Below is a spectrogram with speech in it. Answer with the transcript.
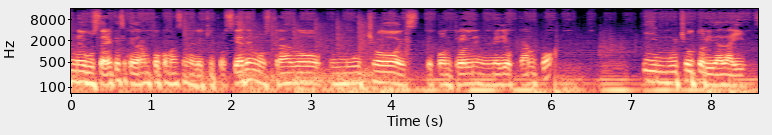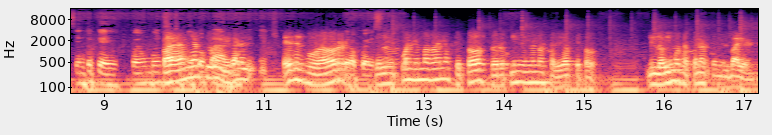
me gustaría que se quedara un poco más en el equipo. Sí ha demostrado mucho este, control en el medio campo y mucha autoridad ahí. Siento que fue un buen Para mí Arturo para Vidal Rakitic. es el jugador pues- que le pone más ganas que todos, pero tiene menos calidad que todos. Y lo vimos apenas con el Bayern.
